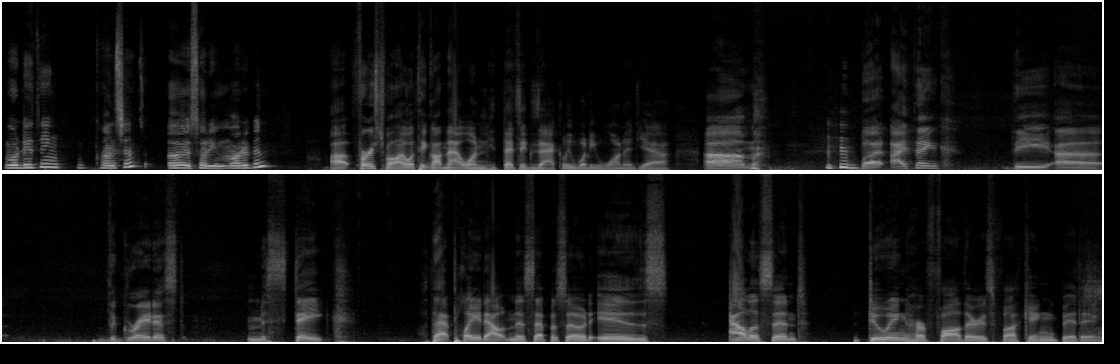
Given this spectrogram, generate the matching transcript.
What do you think, Constance? Uh, sorry, Morgan? Uh, first of all, I would think on that one, that's exactly what he wanted. Yeah. Um, but I think the uh, the greatest mistake that played out in this episode is Alicent doing her father's fucking bidding.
